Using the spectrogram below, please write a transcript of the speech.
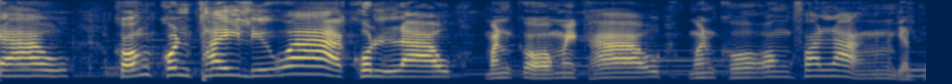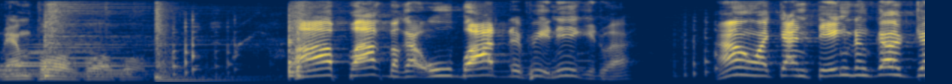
ยาวๆของคนไทยหรือว่าคนลาว มันก็ไม่ขาวเหมันของฝรั่งหยัดแมมพ่อพ่อพ่อหาปากมันก็อุบาทเลยพี่นี่คิดว่าเอาอาจารย์เต็งต้องเข้าใจ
